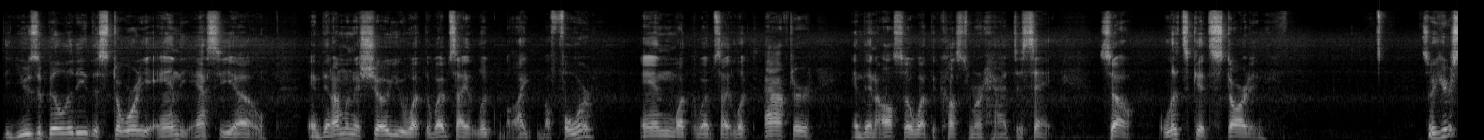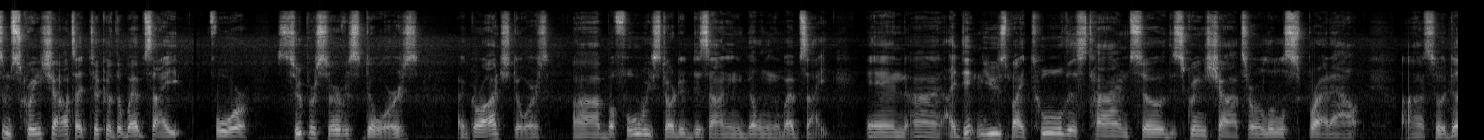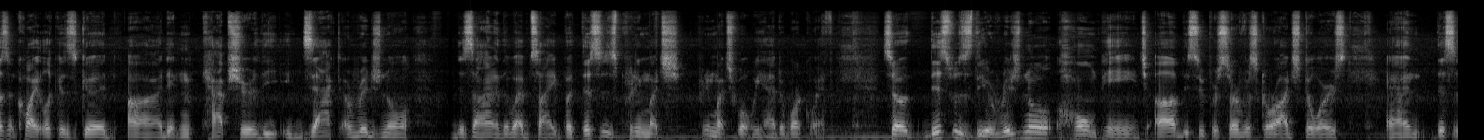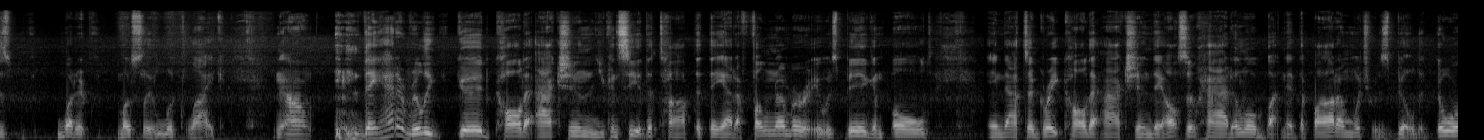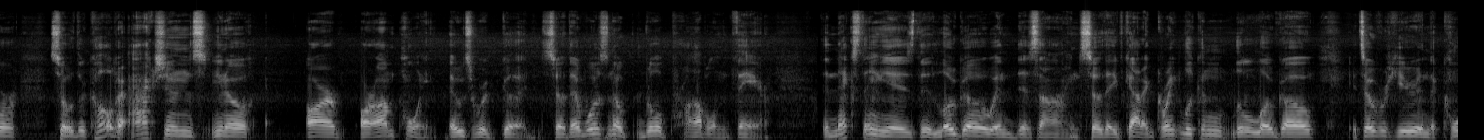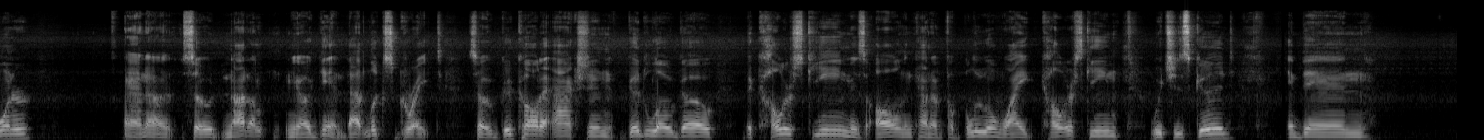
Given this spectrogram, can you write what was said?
the usability, the story, and the SEO. And then I'm going to show you what the website looked like before and what the website looked after and then also what the customer had to say. So let's get started. So here's some screenshots I took of the website for Super Service Doors, uh, garage doors, uh, before we started designing and building the website. And uh, I didn't use my tool this time, so the screenshots are a little spread out. Uh, so it doesn't quite look as good. Uh, I didn't capture the exact original design of the website, but this is pretty much pretty much what we had to work with. So this was the original homepage of the Super Service Garage Doors, and this is what it mostly looked like. Now, they had a really good call to action. You can see at the top that they had a phone number. It was big and bold, and that's a great call to action. They also had a little button at the bottom, which was build a door. So the call to actions, you know, are are on point. Those were good. So there was no real problem there. The next thing is the logo and design. So they've got a great looking little logo. It's over here in the corner. And uh, so not a, you know, again, that looks great. So good call to action, good logo. The color scheme is all in kind of a blue and white color scheme, which is good. And then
